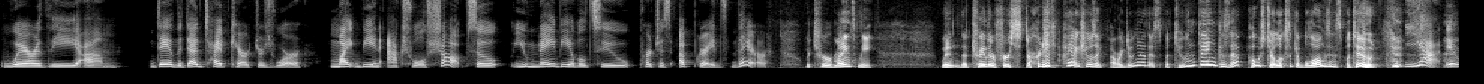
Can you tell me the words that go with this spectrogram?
where the um, Day of the Dead type characters were might be an actual shop. So you may be able to purchase upgrades there. Which reminds me, when the trailer first started, I actually was like, are we doing another Splatoon thing? Because that poster looks like it belongs in Splatoon. Yeah, it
